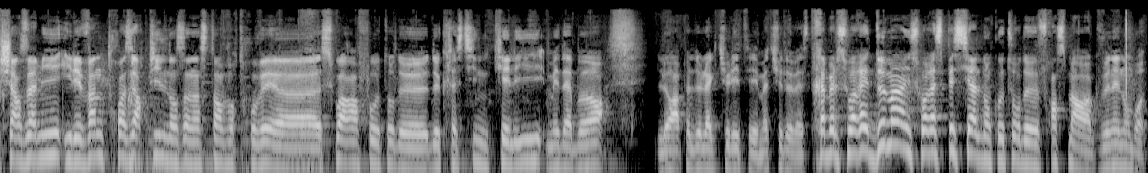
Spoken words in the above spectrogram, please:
chers amis. Il est 23h pile. Dans un instant, vous retrouvez euh, Soir Info autour de, de Christine Kelly. Mais d'abord, le rappel de l'actualité. Mathieu Deves. Très belle soirée. Demain, une soirée spéciale donc autour de France-Maroc. Venez nombreux.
